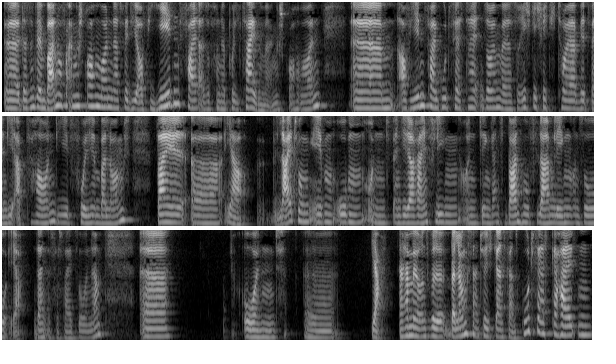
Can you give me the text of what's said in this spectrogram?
äh, da sind wir im Bahnhof angesprochen worden, dass wir die auf jeden Fall, also von der Polizei sind wir angesprochen worden, ähm, auf jeden Fall gut festhalten sollen, weil das richtig, richtig teuer wird, wenn die abhauen, die Folienballons, weil äh, ja Leitungen eben oben und wenn die da reinfliegen und den ganzen Bahnhof lahmlegen und so, ja, dann ist das halt so, ne? Äh, und äh, ja, da haben wir unsere Ballons natürlich ganz, ganz gut festgehalten.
